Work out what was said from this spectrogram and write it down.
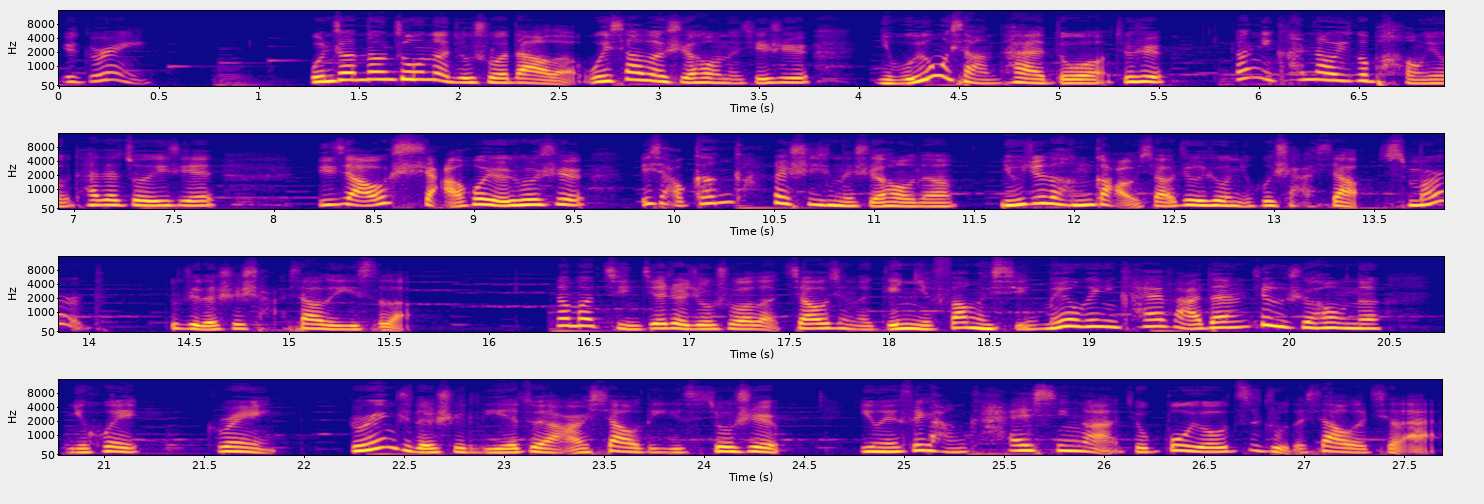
you grin. 文章当中呢就说到了，微笑的时候呢，其实你不用想太多，就是当你看到一个朋友他在做一些比较傻或者说是比较尴尬的事情的时候呢，你会觉得很搞笑，这个时候你会傻笑，smirk 就指的是傻笑的意思了。那么紧接着就说了，交警呢给你放行，没有给你开罚单，这个时候呢，你会 grin，grin 指的是咧嘴而笑的意思，就是因为非常开心啊，就不由自主的笑了起来。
